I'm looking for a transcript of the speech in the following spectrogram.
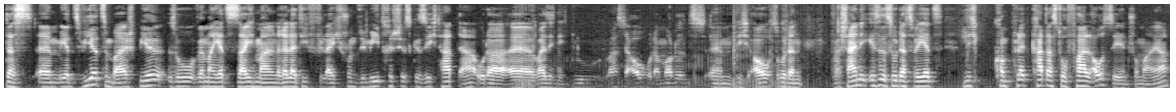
dass ähm, jetzt wir zum Beispiel, so, wenn man jetzt, sage ich mal, ein relativ vielleicht schon symmetrisches Gesicht hat, ja, oder äh, weiß ich nicht, du hast ja auch, oder Models, ähm, ich auch, so, dann wahrscheinlich ist es so, dass wir jetzt nicht komplett katastrophal aussehen schon mal, ja.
